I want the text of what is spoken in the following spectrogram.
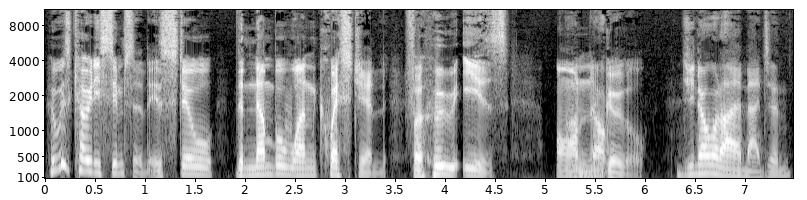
who is Cody Simpson is still the number one question for who is on not- Google. Do you know what I imagine?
